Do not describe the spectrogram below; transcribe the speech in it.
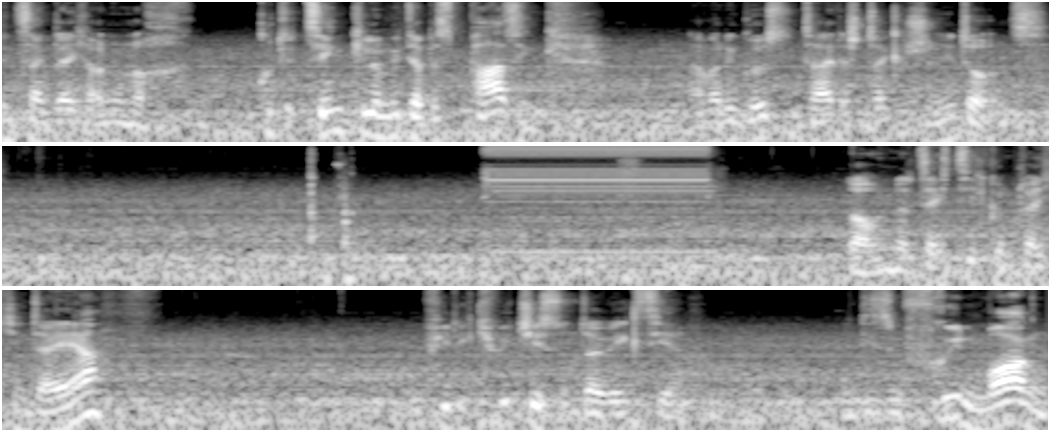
Sind es dann gleich auch nur noch gute 10 Kilometer bis Pasing. Da haben wir den größten Teil der Strecke schon hinter uns. So, 160 kommt gleich hinterher. Viele Quietschis unterwegs hier. In diesem frühen Morgen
